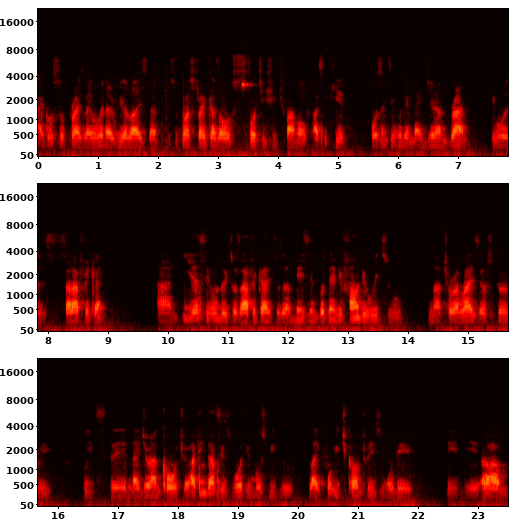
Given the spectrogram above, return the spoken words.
I got surprised like when I realized that Supa Strikas I was such a huge fan of as a kid wasn't even a Nigerian brand. It was South African. And yes, even though it was African, it was amazing. But then they found a way to naturalize your story with the Nigerian culture. I think that is what they mostly do. Like for each country, you know, they they, they um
